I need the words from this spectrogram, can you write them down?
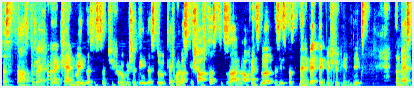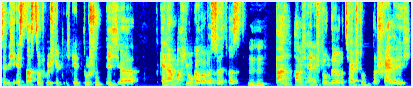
das, da hast du gleich mal einen kleinen Win, das ist ein psychologischer Ding, dass du gleich mal was geschafft hast sozusagen, auch wenn es nur das ist, dass du deine Bettdecke schön hinlegst, dann weißt du, ich esse das zum Frühstück, ich gehe duschen, ich, äh, keine Ahnung, mache Yoga oder so etwas, mhm. dann habe ich eine Stunde oder zwei Stunden, da schreibe ich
